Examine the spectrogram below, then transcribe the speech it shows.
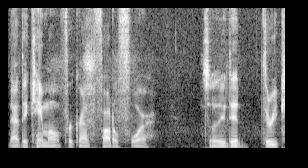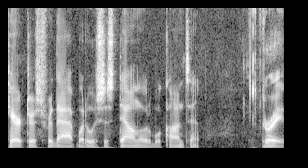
that they came out for Grand Theft Auto Four. So they did three characters for that, but it was just downloadable content. Great.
